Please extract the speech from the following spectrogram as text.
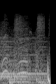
Woo-hoo!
